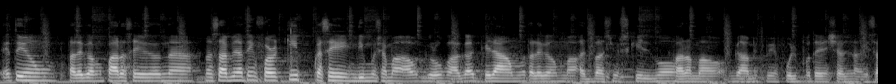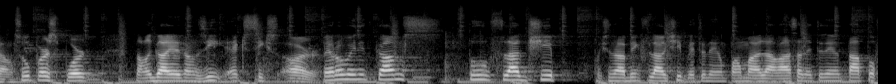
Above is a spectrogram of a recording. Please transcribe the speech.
ito yung talagang para sa iyo na masabi natin for keep kasi hindi mo siya ma-outgrow kagad. Kailangan mo talagang ma-advance yung skill mo para magamit mo yung full potential ng isang super sport na kagaya ng ZX6R. Pero when it comes to flagship Pag sinabing flagship, ito na yung pangmalakasan. Ito na yung top of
